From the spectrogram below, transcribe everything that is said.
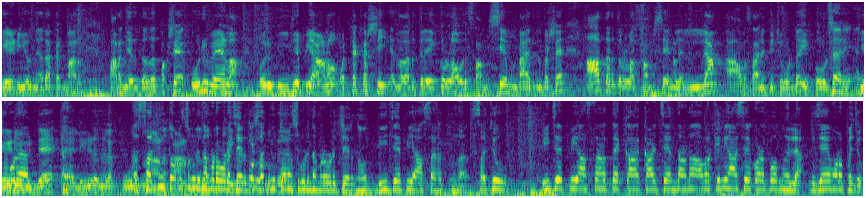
ജെ ഡി യു നേതാക്കന്മാർ പറഞ്ഞിരുന്നത്. പക്ഷേ ഒരു വേള ഒരു ബി ജെ പി ആണോ ഒറ്റക്കക്ഷി എന്ന തരത്തിലേക്കുള്ള ഒരു സംശയം ഉണ്ടായിരുന്നു പക്ഷേ ആ തരത്തിലുള്ള സംശയങ്ങളെല്ലാം അവസാനിപ്പിച്ചുകൊണ്ട് ഇപ്പോൾ ശരി, ജെ ഡി യുവിന്റെ ലീഡ് നില സജു തോമസ് കൂടി നമ്മുടെ കൂടെ ചേരുന്നു. സജു തോമസ് കൂടി നമ്മുടെ കൂടെ ചേരുന്നു. ബി ജെ പി ആസ്ഥാനത്ത് നിന്ന്. സജു ബി ജെ പി ആസ്ഥാനത്തെ കാഴ്ച എന്താണ്? അവർക്കിനി ആശയക്കുഴപ്പമൊന്നുമില്ല. വിജയം ഉറപ്പിച്ചു.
